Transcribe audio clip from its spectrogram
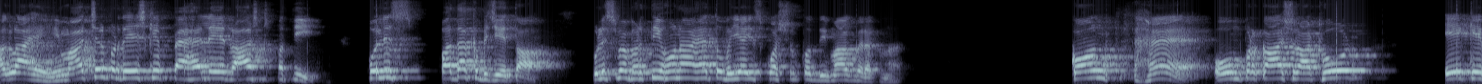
अगला है, हिमाचल प्रदेश के पहले राष्ट्रपति, पुलिस पदक विजेता। पुलिस में भर्ती होना है तो भैया इस क्वेश्चन को दिमाग में रखना। है कौन है? ओम प्रकाश राठौड़ ए के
